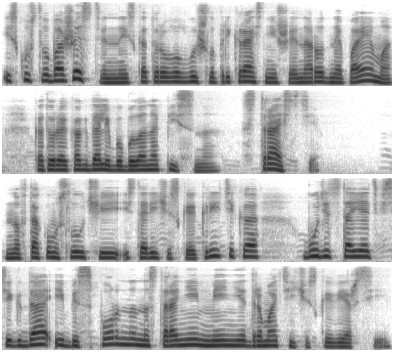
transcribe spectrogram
Искусство божественное, из которого вышла прекраснейшая народная поэма, которая когда-либо была написана «Страсти». Но в таком случае историческая критика будет стоять всегда и бесспорно на стороне менее драматической версии.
